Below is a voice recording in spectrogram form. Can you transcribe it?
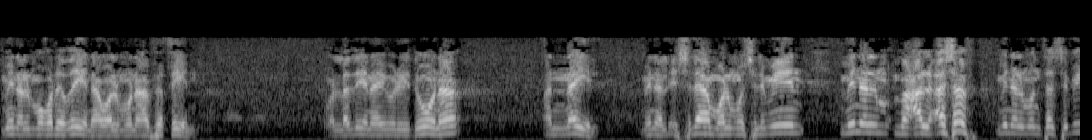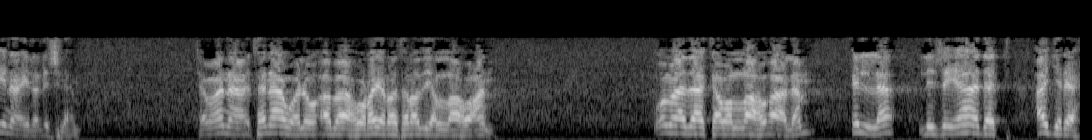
من المغرضين والمنافقين والذين يريدون النيل من الإسلام والمسلمين من مع الأسف من المنتسبين إلى الإسلام. تناولوا أبا هريرة رضي الله عنه. وما ذاك والله أعلم إلا لزيادة أجره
